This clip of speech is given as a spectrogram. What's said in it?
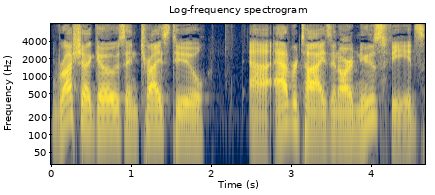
Russia goes and tries to uh, advertise in our news feeds,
